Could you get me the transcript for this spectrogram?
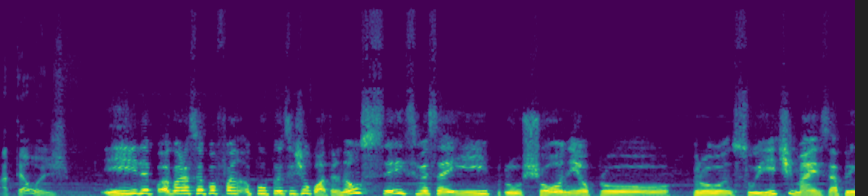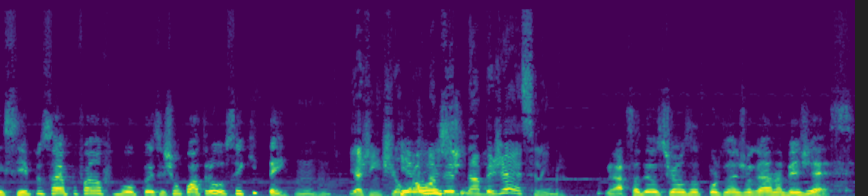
Até hoje. E depois, agora saiu pro, pro PlayStation 4. Eu não sei se vai sair pro Sony ou pro, pro Switch, mas a princípio saiu pro, Final, pro PlayStation 4, eu sei que tem. Uhum. E a gente Que jogou é um na, na BGS, lembra? Graças a Deus tivemos a oportunidade de jogar na BGS.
